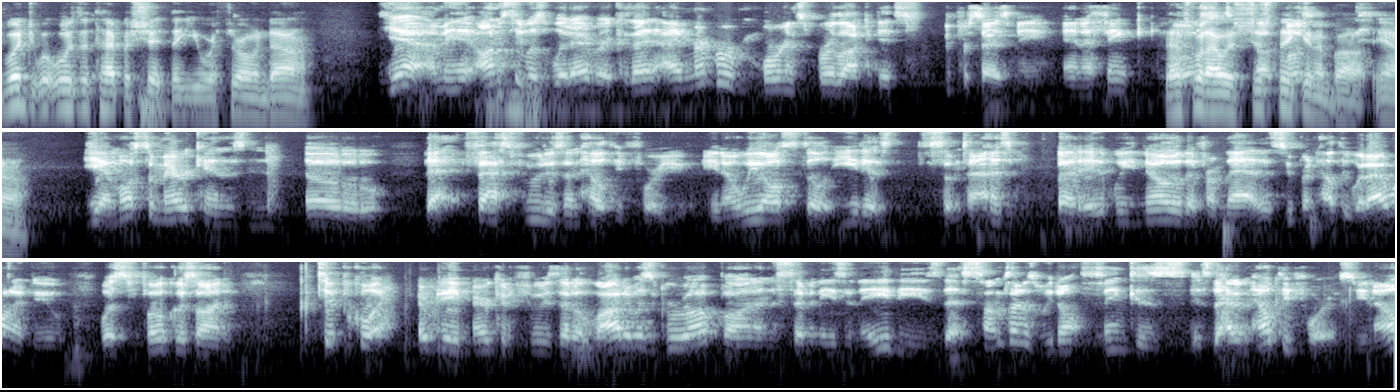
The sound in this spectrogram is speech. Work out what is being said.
what what was the type of shit that you were throwing down? Yeah, I mean, it honestly was whatever. Because I, I remember Morgan Spurlock did Supersize Me, and I think That's most- what I was just uh, thinking most, about. Yeah. Yeah, most Americans know that fast food is unhealthy for you. You know, we all still eat it sometimes, but it, we know that from that it's super unhealthy. What I want to do was focus on typical everyday American foods that a lot of us grew up on in the 70s and 80s that sometimes we don't think is, is that unhealthy for us, you know?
